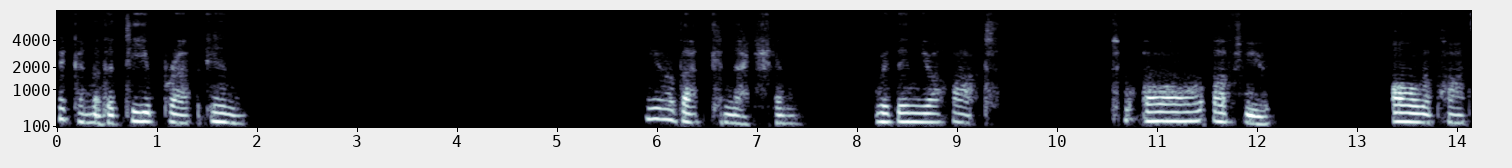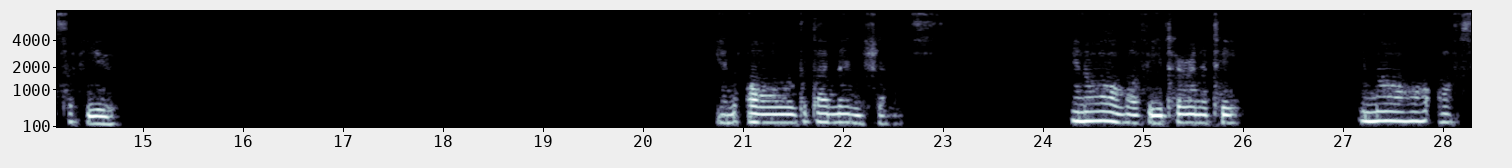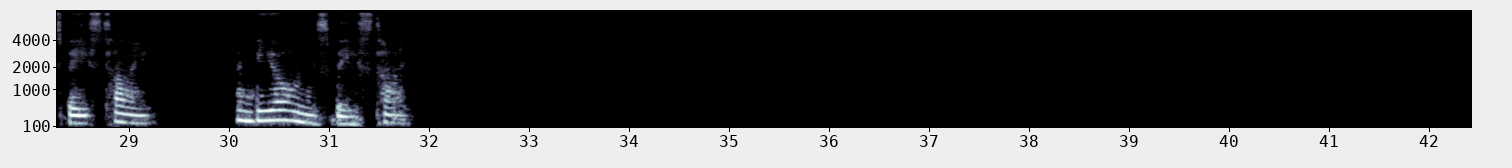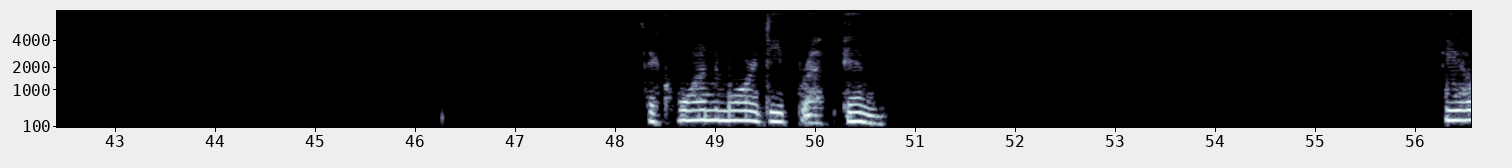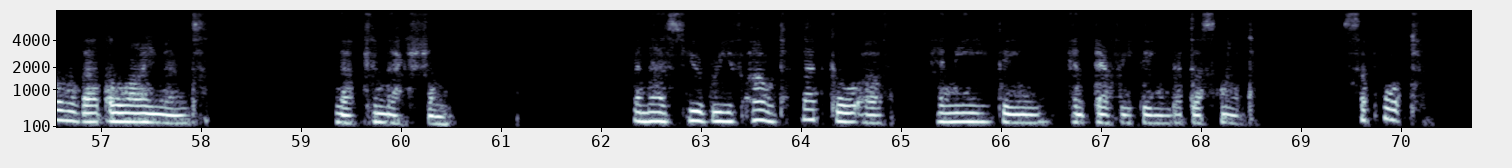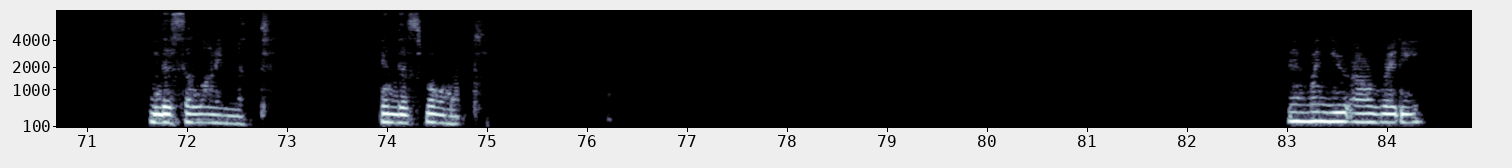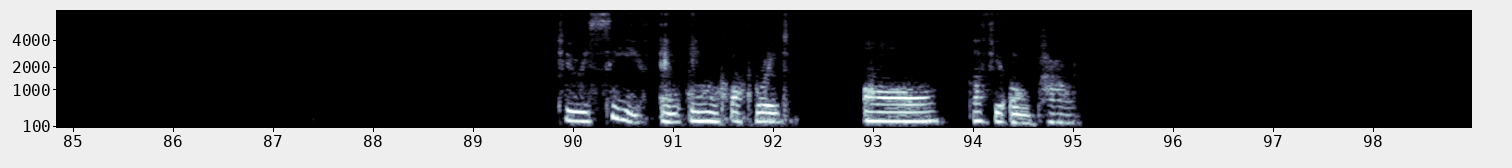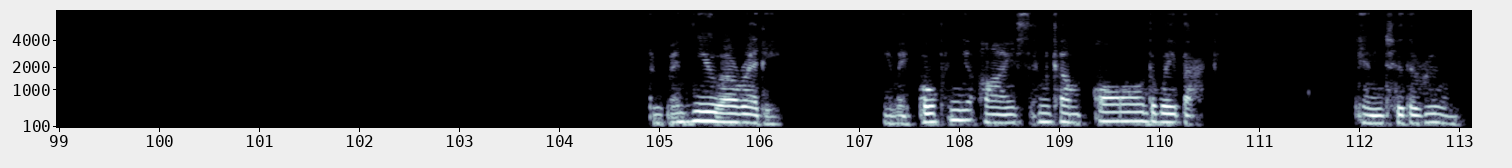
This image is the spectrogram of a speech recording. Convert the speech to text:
Take another deep breath in. Feel that connection within your heart to all of you, all the parts of you. In all the dimensions, in all of eternity, in all of space time and beyond space time. Take one more deep breath in. Feel that alignment, that connection. And as you breathe out, let go of anything and everything that does not support this alignment in this moment. And when you are ready, to receive and incorporate all of your own power. And when you are ready, you may open your eyes and come all the way back into the room.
